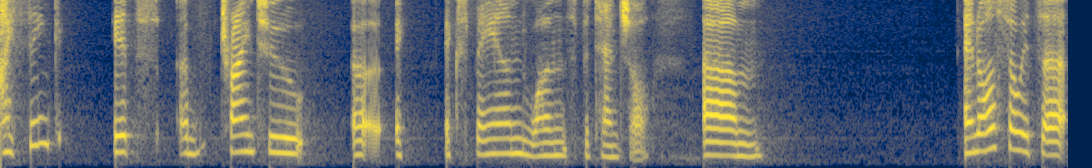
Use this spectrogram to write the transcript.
I think it's uh, trying to uh, e- expand one's potential, um, and also it's a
